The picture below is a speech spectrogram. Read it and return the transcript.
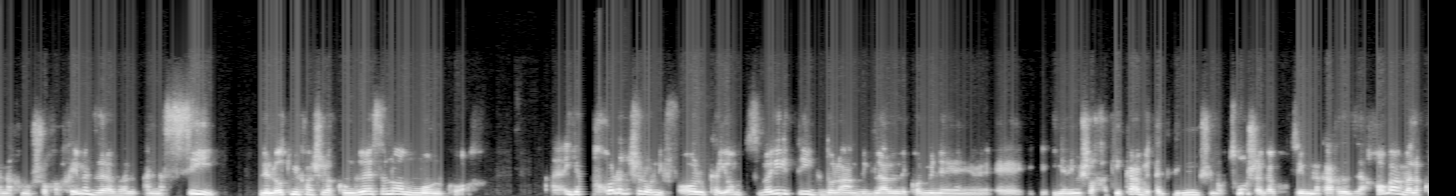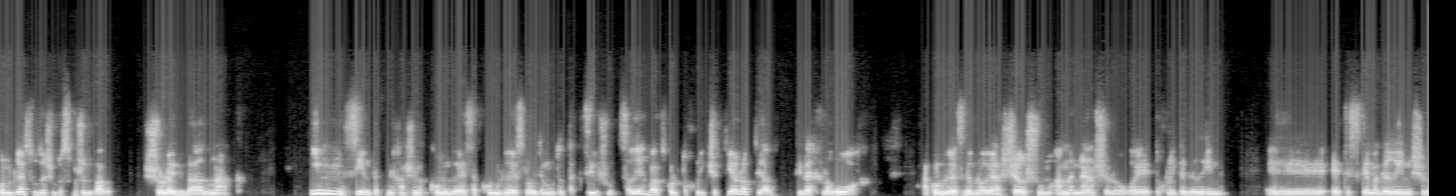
אנחנו שוכחים את זה, אבל הנשיא, ללא תמיכה של הקונגרס, אין לו המון כוח. היכולת שלו לפעול כיום צבאית היא גדולה בגלל כל מיני אה, עניינים של החקיקה ותקדימים שנוצרו, שאגב רוצים לקחת את זה אחורה, אבל הקונגרס הוא זה שבסופו של דבר שולט בארנק. אם אין לו את התמיכה של הקונגרס, הקונגרס לא ייתן לו את התקציב שהוא צריך, ואז כל תוכנית שתהיה לו תלך לרוח. הקונגרס גם לא יאשר שום אמנה שלו, רואה תוכנית הגרעין, את הסכם הגרעין של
